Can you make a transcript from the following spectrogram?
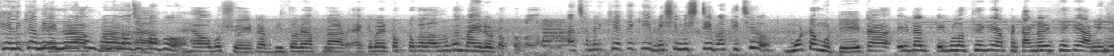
খেলে কি আমি অন্যরকম কোনো মজা পাবো? হ্যাঁ অবশ্যই। এটার ভিতরে আপনার একেবারে টকটকা লাল হবে বাইরেও টকটকা লাল আচ্ছা মানে খেতে কি বেশি মিষ্টি বা কিছু? মোটামুটি এটা এটা এগুলা থেকে আপনার কান্ডারি থেকে আমি যে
